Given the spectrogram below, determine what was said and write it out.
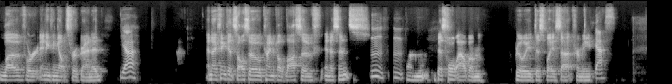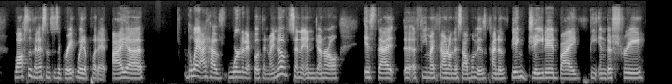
love, or anything else for granted. Yeah. And I think it's also kind of a loss of innocence. Mm, mm. Um, this whole album really displays that for me. Yes. Loss of innocence is a great way to put it. I, uh, the way I have worded it both in my notes and in general is that a theme I found on this album is kind of being jaded by the industry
